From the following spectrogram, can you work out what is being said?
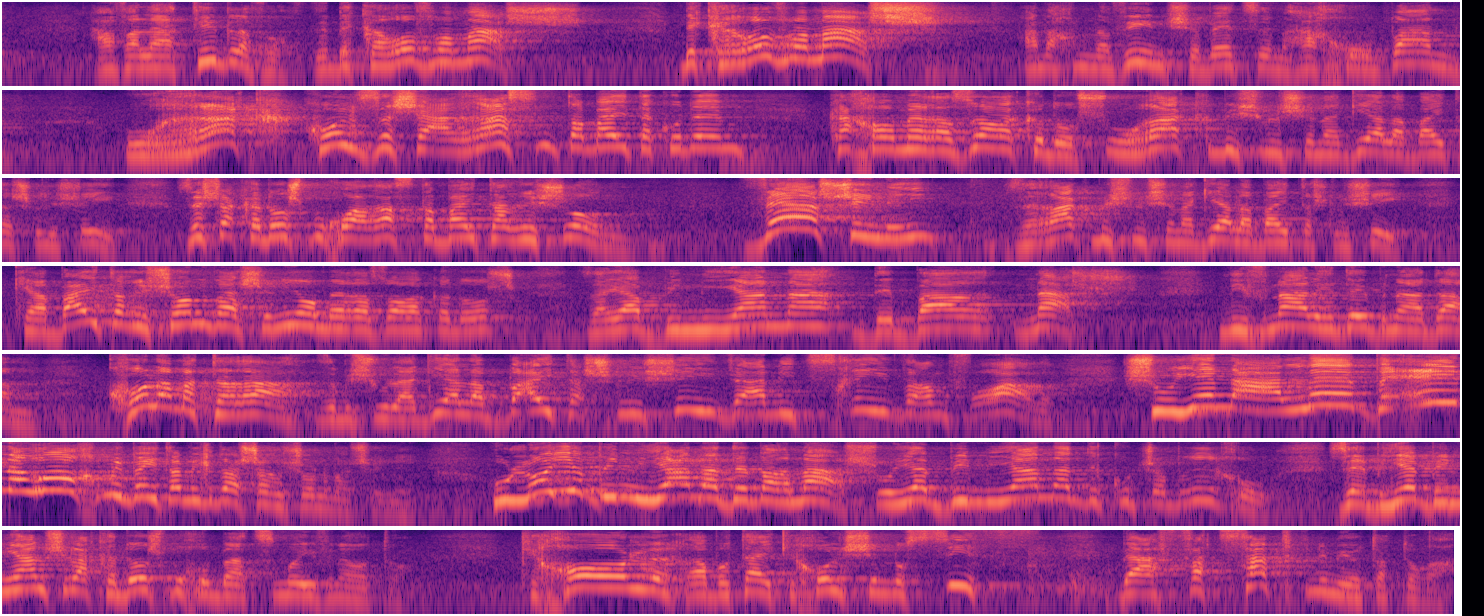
אבל לעתיד לבוא, ובקרוב ממש, בקרוב ממש, אנחנו נבין שבעצם החורבן הוא רק כל זה שהרסנו את הבית הקודם, ככה אומר הזוהר הקדוש, הוא רק בשביל שנגיע לבית השלישי. זה שהקדוש ברוך הוא הרס את הבית הראשון והשני, זה רק בשביל שנגיע לבית השלישי. כי הבית הראשון והשני, אומר הזוהר הקדוש, זה היה בניינה דבר נש, נבנה על ידי בני אדם. כל המטרה זה בשביל להגיע לבית השלישי והנצחי והמפואר, שהוא יהיה נעלה באין ארוך מבית המקדש הראשון והשני. הוא לא יהיה בניינה דברנש, הוא יהיה בניינה דקודשא בריחו. זה יהיה בניין של הקדוש ברוך הוא בעצמו יבנה אותו. ככל, רבותיי, ככל שנוסיף בהפצת פנימיות התורה,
